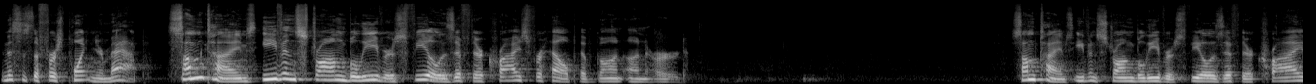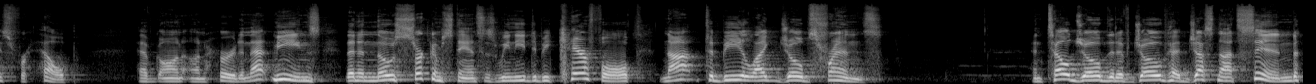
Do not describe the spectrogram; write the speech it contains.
And this is the first point in your map. Sometimes even strong believers feel as if their cries for help have gone unheard. Sometimes even strong believers feel as if their cries for help have gone unheard. And that means that in those circumstances, we need to be careful not to be like Job's friends. And tell Job that if Job had just not sinned,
